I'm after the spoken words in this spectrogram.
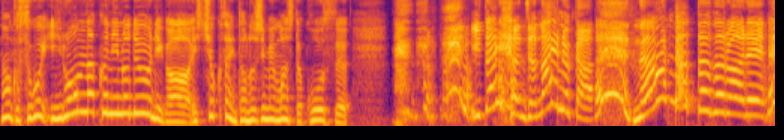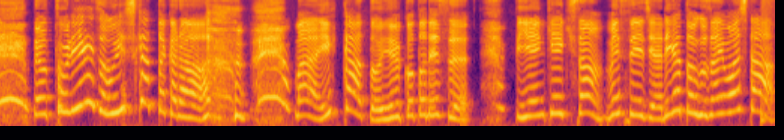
なんかすごいいろんな国の料理が一食単に楽しめました、コース。イタリアンじゃないのかなんだったんだろう、あれ。でもとりあえず美味しかったから。まあ、いいか、ということです。ピエンケーキさん、メッセージありがとうございました。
